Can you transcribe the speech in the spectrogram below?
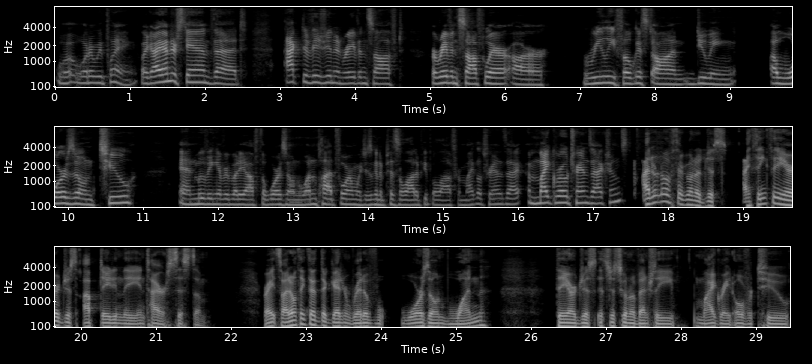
What, are we playing? Like i understand that activision and ravensoft or raven software are really focused on doing a warzone 2 and moving everybody off the warzone 1 platform which is going to piss a lot of people off from micro transac- micro transactions I don't know if they're going to just. I think they are just updating the entire system, right? So I don't think that they're getting rid of Warzone One. They are just. It's just going to eventually migrate over to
